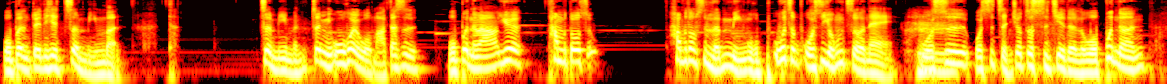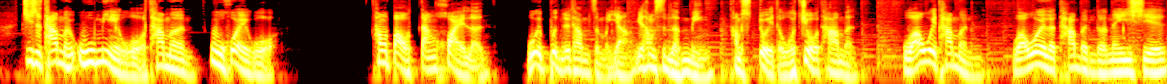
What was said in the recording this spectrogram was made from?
我不能对那些镇民们，镇民们，镇民误会我嘛，但是我不能啊，因为他们都是，他们都是人民，我我怎么我是勇者呢？我是我是拯救这世界的人，我不能，即使他们污蔑我，他们误会我。他们把我当坏人，我也不能对他们怎么样，因为他们是人民，他们是对的。我救他们，我要为他们，我要为了他们的那一些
